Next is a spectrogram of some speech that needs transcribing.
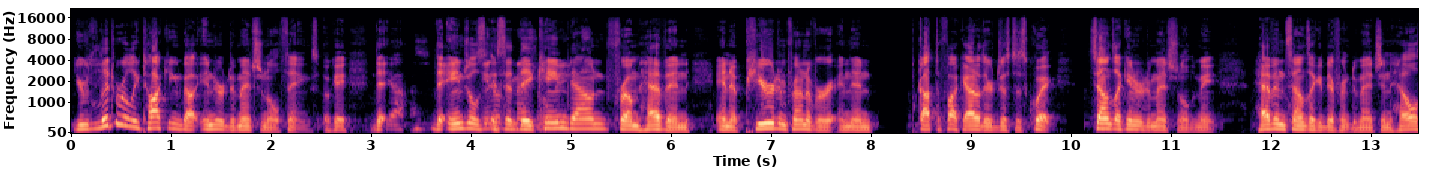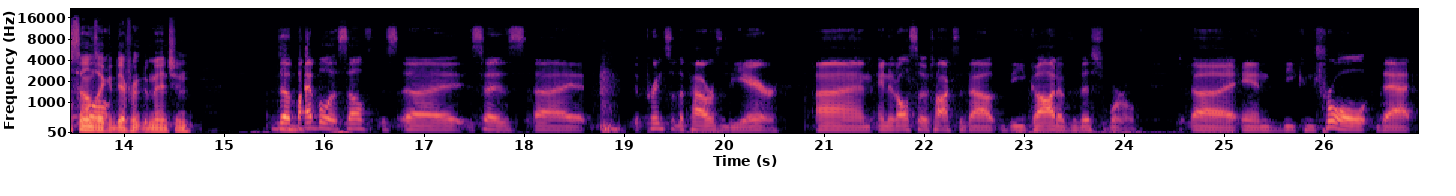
you're literally talking about interdimensional things. Okay, the the angels it said they came beings. down from heaven and appeared in front of her, and then got the fuck out of there just as quick. Sounds like interdimensional to me. Heaven sounds like a different dimension. Hell sounds like a different dimension. the Bible itself uh, says uh, the prince of the powers of the air, um, and it also talks about the God of this world uh, and the control that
